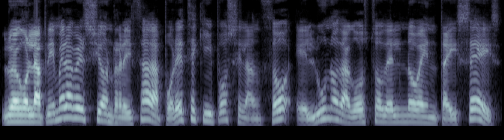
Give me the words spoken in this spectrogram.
Luego, la primera versión realizada por este equipo se lanzó el 1 de agosto del 96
